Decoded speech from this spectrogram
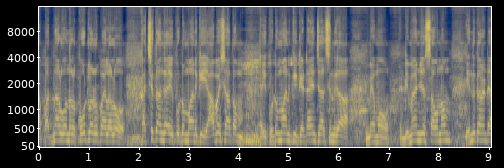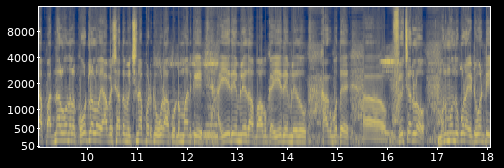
ఆ పద్నాలుగు వందల కోట్ల రూపాయలలో ఖచ్చితంగా ఈ కుటుంబానికి యాభై శాతం ఈ కుటుంబానికి కేటాయించాల్సిందిగా మేము డిమాండ్ చేస్తూ ఉన్నాం. ఎందుకంటే ఆ పద్నాలుగు వందల కోట్లలో యాభై శాతం ఇచ్చినప్పటికీ కూడా ఆ కుటుంబానికి అయ్యేదేం లేదు ఆ బాబుకి అయ్యేదేం లేదు. కాకపోతే ఫ్యూచర్లో మునుముందు కూడా ఇటువంటి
